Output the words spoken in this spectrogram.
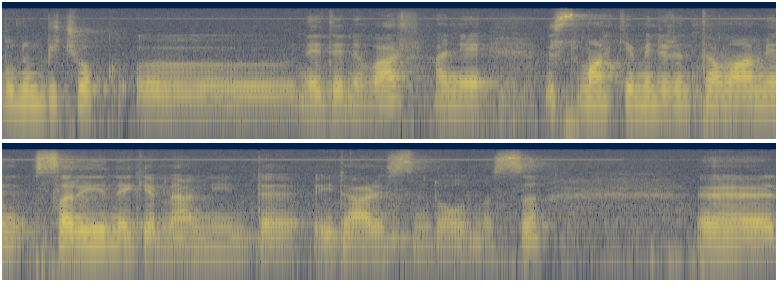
bunun birçok e, nedeni var. Hani üst mahkemelerin tamamen sarayın egemenliğinde, idaresinde olması. E,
